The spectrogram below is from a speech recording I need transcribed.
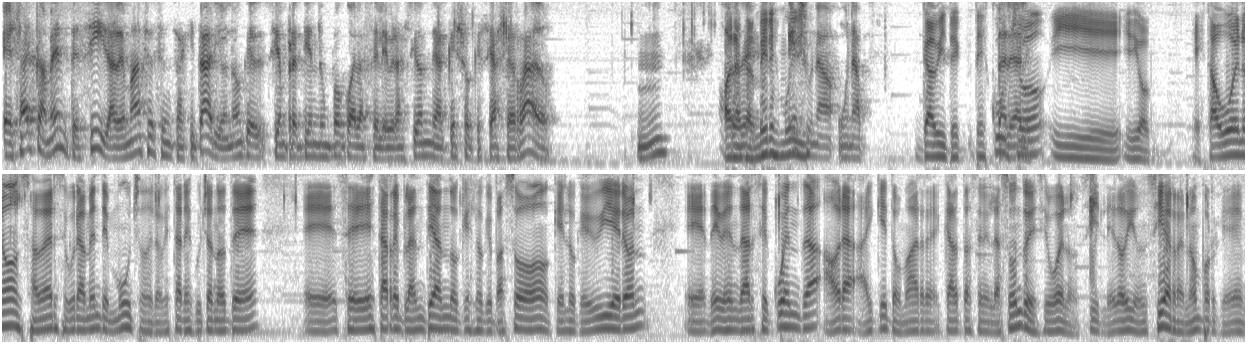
Exactamente, sí. Además es en Sagitario, ¿no? Que siempre tiende un poco a la celebración de aquello que se ha cerrado. ¿Mm? Ahora también es muy. Es una, una Gaby, te, escucho Y, digo, está bueno saber, seguramente muchos de los que están escuchándote eh, se está replanteando qué es lo que pasó, qué es lo que vivieron, eh, deben darse cuenta, ahora hay que tomar cartas en el asunto y decir, bueno, sí, le doy un cierre, ¿no? Porque...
